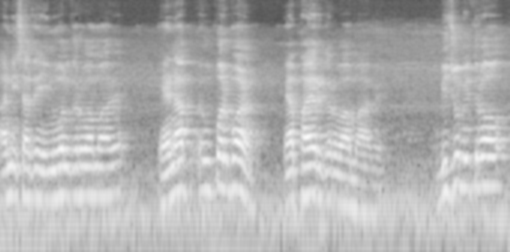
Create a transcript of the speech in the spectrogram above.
આની સાથે ઇન્વોલ્વ કરવામાં આવે. એના ઉપર પણ એફઆઈઆર કરવામાં આવે. બીજું મિત્રો,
